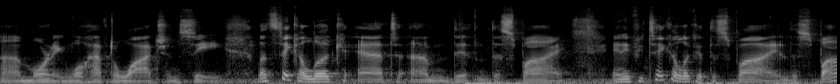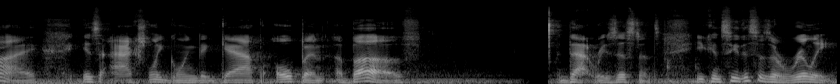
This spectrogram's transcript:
uh, morning. We'll have to watch and see. Let's take a look at um, the, the SPY. And if you take a look at the SPY, the SPY is actually going to gap open above that resistance. You can see this is a really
